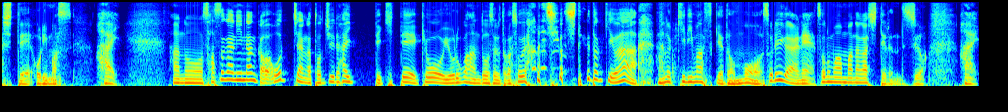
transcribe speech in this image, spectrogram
しております。はい。あの、さすがになんかおっちゃんが途中で入ってきて、今日夜ご飯どうするとかそういう話をしてるときは、あの、切りますけども、それ以外はね、そのまんま流してるんですよ。はい。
